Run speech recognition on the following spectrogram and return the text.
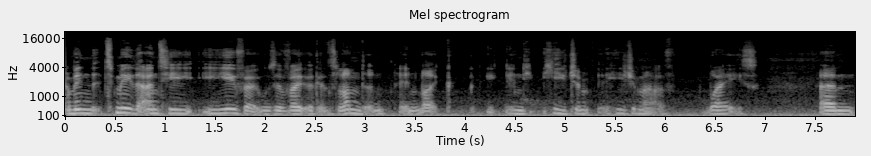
I mean, to me, the anti-EU vote was a vote against London in like in huge huge amount of ways. Um,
